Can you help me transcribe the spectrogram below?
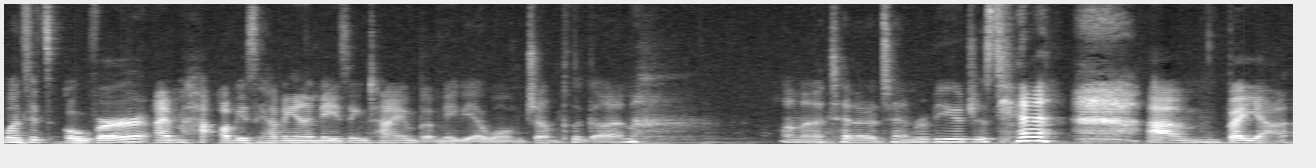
Once it's over, I'm ha- obviously having an amazing time, but maybe I won't jump the gun on a 10 out of 10 review just yet. um, but yeah,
